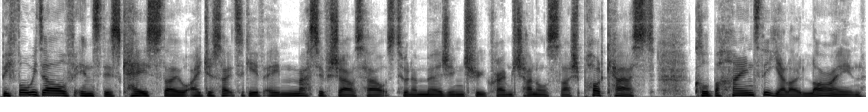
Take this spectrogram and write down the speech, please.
Before we delve into this case, though, I'd just like to give a massive shout out to an emerging true crime channel slash podcast called Behind the Yellow Line.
